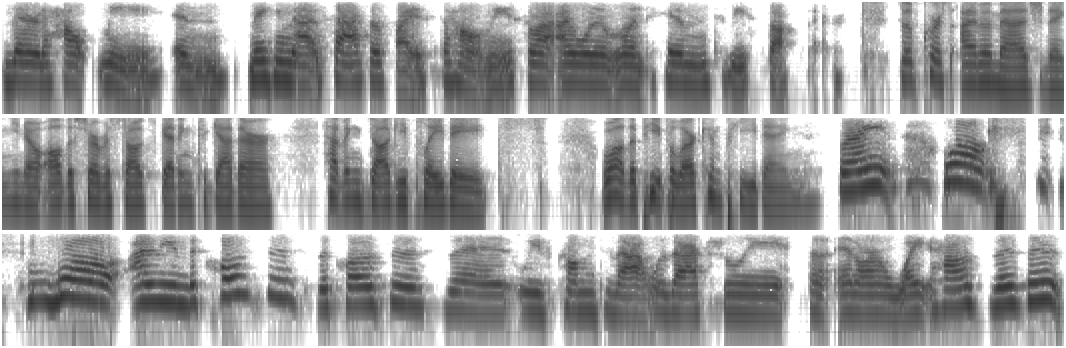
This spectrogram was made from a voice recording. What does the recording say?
there to help me and making that sacrifice to help me. So I, I wouldn't want him to be stuck there. So of course I'm imagining, you know, all the service dogs getting together, having doggy play dates while the people are competing. Right? Well, well, I mean, the closest, the closest that we've come to that was actually uh, at our White House visit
